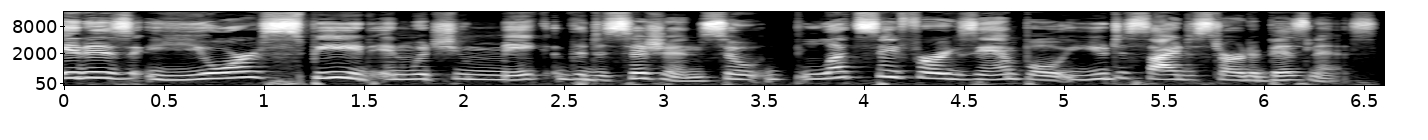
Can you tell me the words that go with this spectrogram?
it is your speed in which you make the decision. So let's say, for example, you decide to start a business.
